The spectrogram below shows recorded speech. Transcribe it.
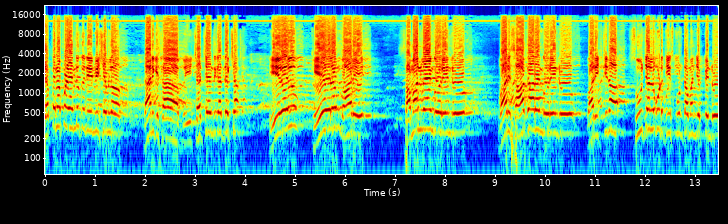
చెప్పనప్పుడు ఎందుకు దీని విషయంలో? దానికి ఈ చర్చ ఎందుకు అధ్యక్ష? ఈరోజు కేవలం వారి సమన్వయం కోరిండ్రు వారి సహకారం కోరిండ్రు వారు ఇచ్చిన సూచనలు కూడా తీసుకుంటామని చెప్పిండ్రు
